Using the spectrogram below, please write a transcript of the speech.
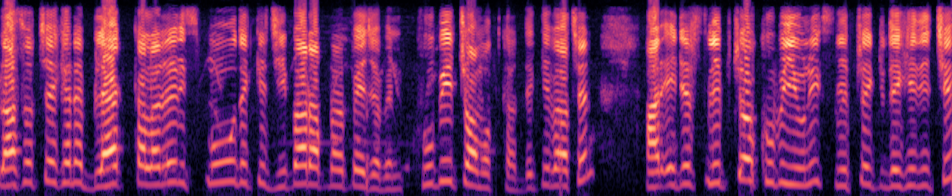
প্লাস হচ্ছে এখানে ব্ল্যাক কালারের স্মুথ একটি জিপার আপনারা পেয়ে যাবেন। খুবই চমৎকার, দেখতে পাচ্ছেন। আর এটার স্লিপটাও খুবই ইউনিক স্লিপটা একটু দেখিয়ে দিচ্ছি।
